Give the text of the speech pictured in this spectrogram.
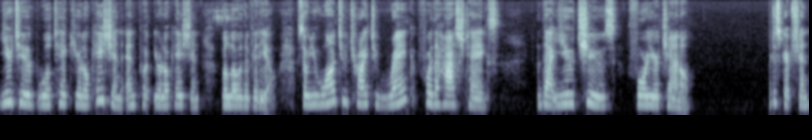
YouTube will take your location and put your location below the video. So you want to try to rank for the hashtags that you choose for your channel. Description.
